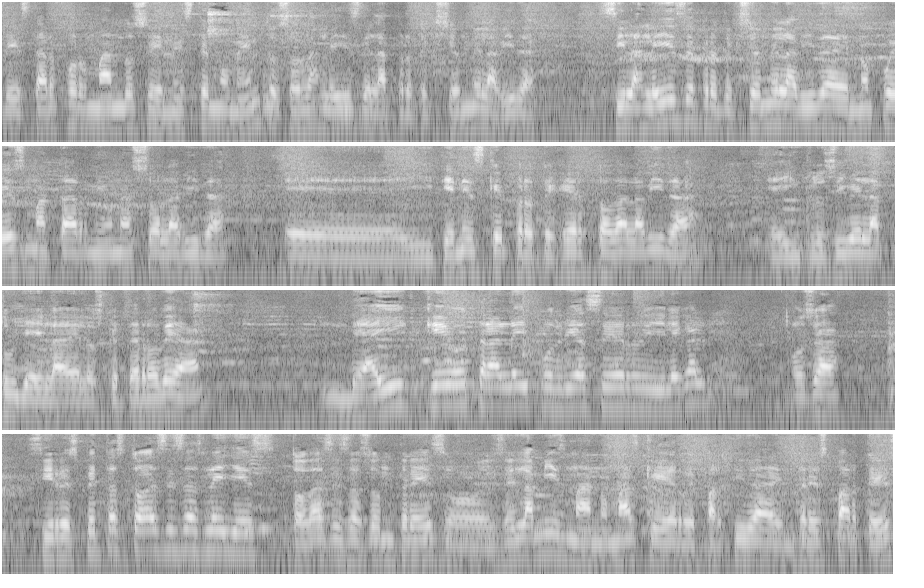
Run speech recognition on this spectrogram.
de estar formándose en este momento son las leyes de la protección de la vida. Si las leyes de protección de la vida de no puedes matar ni una sola vida eh, y tienes que proteger toda la vida, e inclusive la tuya y la de los que te rodean, de ahí qué otra ley podría ser ilegal. O sea, si respetas todas esas leyes, todas esas son tres o es la misma, nomás que repartida en tres partes,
